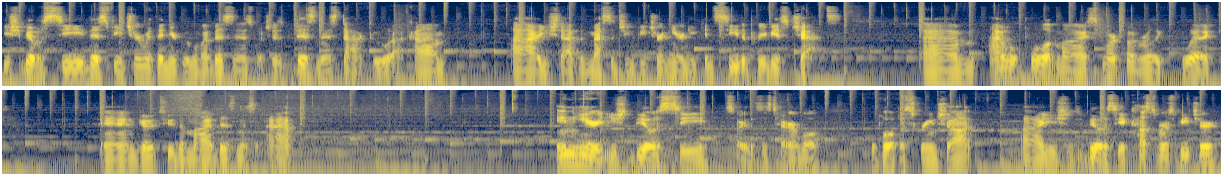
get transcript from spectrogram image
You should be able to see this feature within your Google My Business, which is business.google.com. Uh, you should have the messaging feature in here, and you can see the previous chats. Um, I will pull up my smartphone really quick and go to the My Business app. In here, you should be able to see, sorry, this is terrible. We'll pull up a screenshot uh, you should be able to see a customers feature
